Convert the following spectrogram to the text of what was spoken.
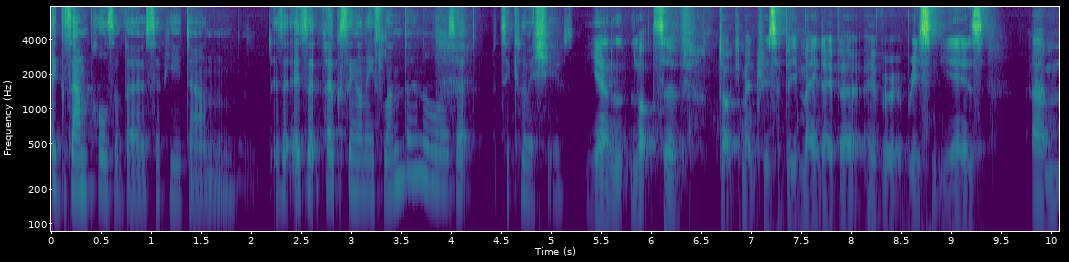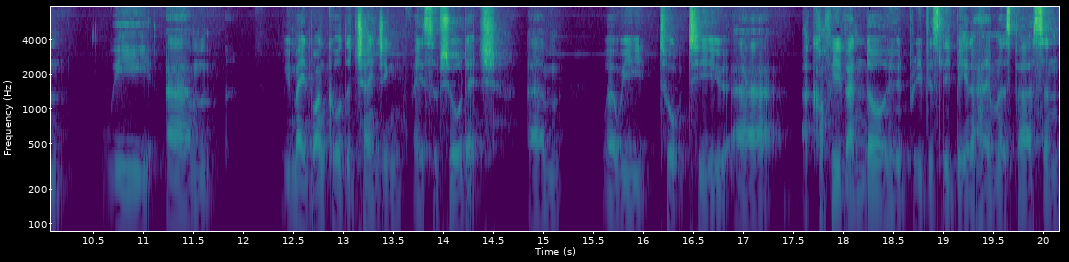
examples of those have you done? Is it is it focusing on East London or is it particular issues? Yeah, lots of documentaries have been made over over recent years. Um, we um, we made one called "The Changing Face of Shoreditch," um, where we talked to uh, a coffee vendor who had previously been a homeless person,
